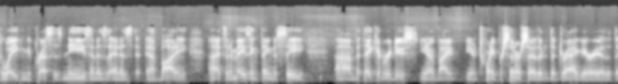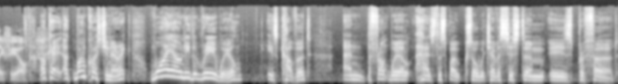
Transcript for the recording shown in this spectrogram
The way he can compress his knees and his and his uh, body, uh, it's an amazing thing to see. Um, but they can reduce, you know, by you know twenty percent or so the, the drag area that they feel. Okay, uh, one question, Eric. Why only the rear wheel is covered and the front wheel has the spokes or whichever system is preferred?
